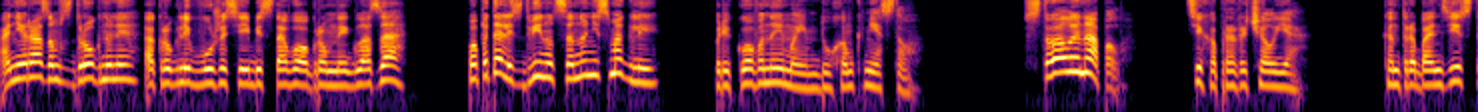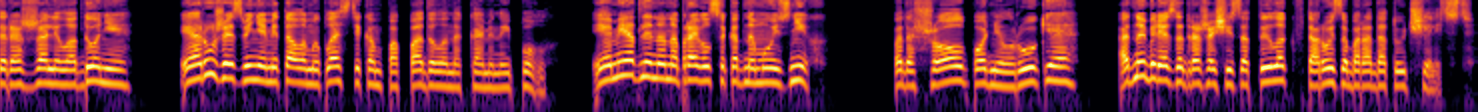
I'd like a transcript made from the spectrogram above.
они разом вздрогнули, округлив в ужасе и без того огромные глаза, попытались двинуться, но не смогли, прикованные моим духом к месту. «Стволы на пол!» Тихо прорычал я. Контрабандисты разжали ладони, и оружие, звеня металлом и пластиком, попадало на каменный пол. Я медленно направился к одному из них. Подошел, поднял руки, одной берясь за дрожащий затылок, второй за бородатую челюсть.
